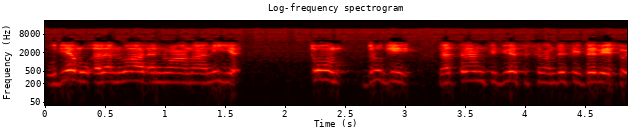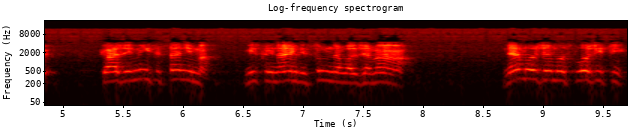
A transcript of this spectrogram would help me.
u dijelu Al-Anwar al-Nu'amanije tom drugi na stranici 279. Kaže, mi se sa njima, misli na ehli sunna wal džama'a, ne možemo složiti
